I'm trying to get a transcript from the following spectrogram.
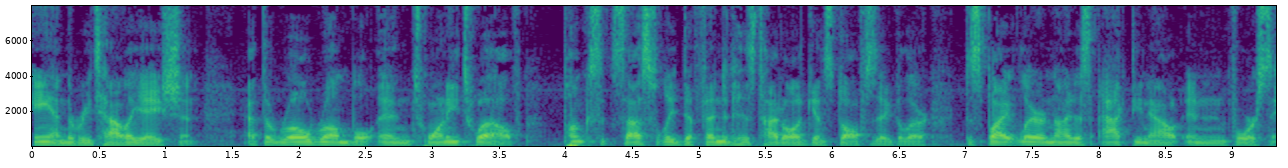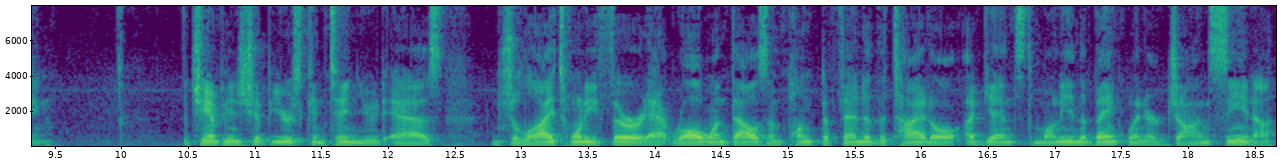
and the retaliation. At the Royal Rumble in 2012, Punk successfully defended his title against Dolph Ziggler, despite Laurinaitis acting out and enforcing. The championship years continued as July 23rd at Raw 1000, Punk defended the title against Money in the Bank winner John Cena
